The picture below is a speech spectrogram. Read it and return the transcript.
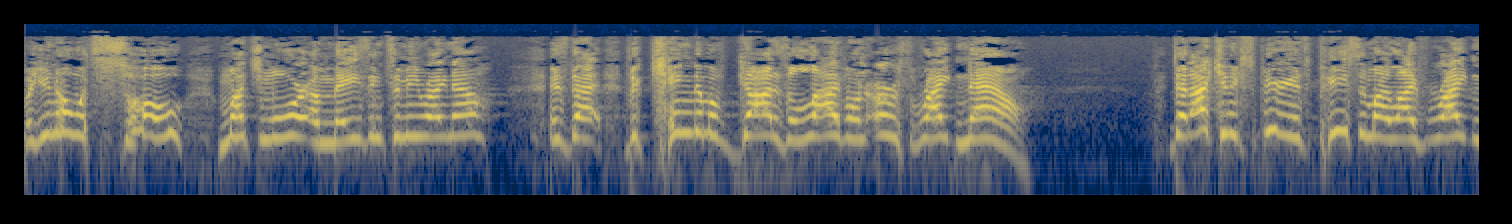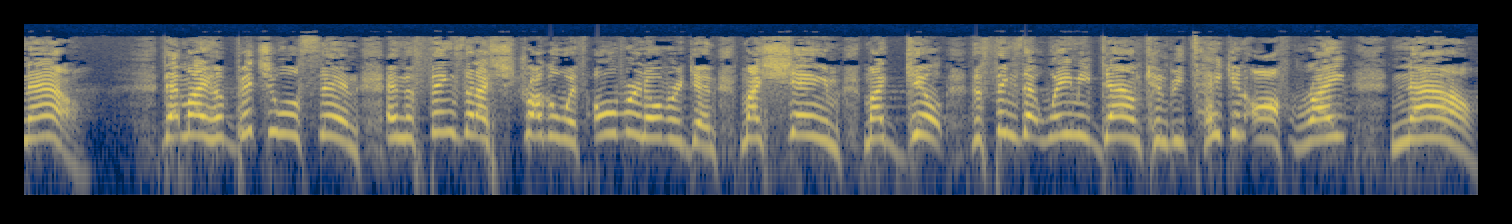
But you know what's so much more amazing to me right now? Is that the kingdom of God is alive on earth right now. That I can experience peace in my life right now. That my habitual sin and the things that I struggle with over and over again, my shame, my guilt, the things that weigh me down can be taken off right now.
